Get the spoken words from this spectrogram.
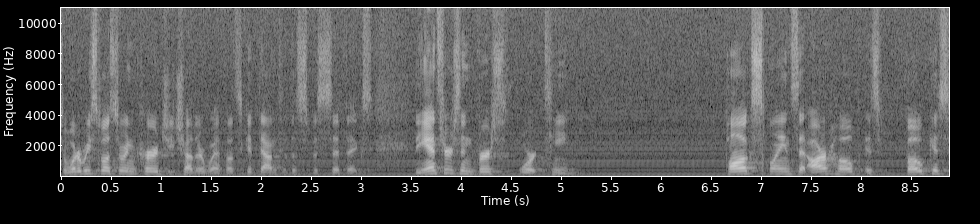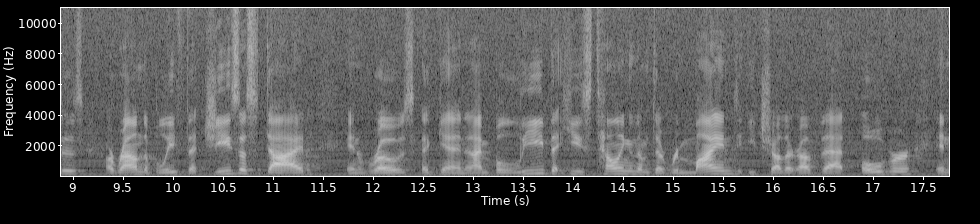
So, what are we supposed to encourage each other with? Let's get down to the specifics. The answer is in verse 14. Paul explains that our hope is focuses around the belief that Jesus died and rose again. And I believe that he's telling them to remind each other of that over and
